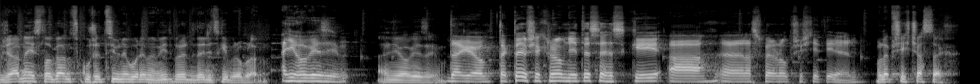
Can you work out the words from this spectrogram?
žádný slogan s kuřecím nebudeme mít, protože to je vždycky problém. Ani ho vězím. Ani ho vězím. Tak jo, tak to je všechno, mějte se hezky a uh, nashledanou příští týden. V lepších časech.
